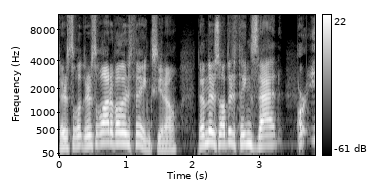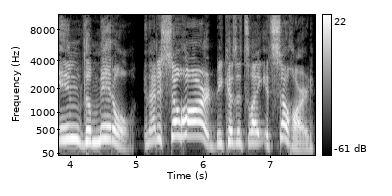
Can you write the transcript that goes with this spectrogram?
There's there's a lot of other things, you know. Then there's other things that are in the middle. And that is so hard because it's like it's so hard.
